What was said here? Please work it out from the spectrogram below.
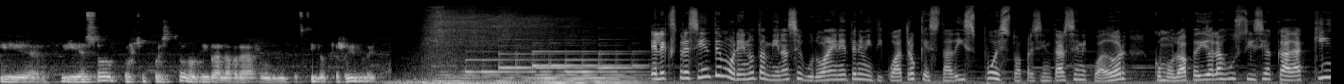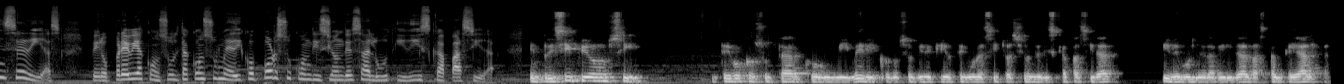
y, eh, y eso, por supuesto, nos iba a labrar un destino terrible. El expresidente Moreno también aseguró a NTN24 que está dispuesto a presentarse en Ecuador, como lo ha pedido la justicia, cada 15 días, pero previa consulta con su médico por su condición de salud y discapacidad. En principio, sí. Debo consultar con mi médico. No se olvide que yo tengo una situación de discapacidad y de vulnerabilidad bastante alta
